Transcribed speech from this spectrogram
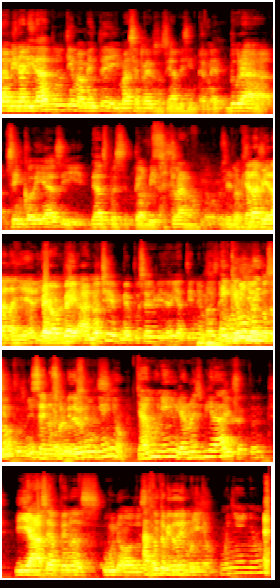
la viralidad últimamente y más en redes sociales, internet, dura cinco días y ya después te olvidas. Sí, claro. ¿no? Sí, lo que era viral ayer. ya Pero ve, anoche me puse el video y ya tiene más de ¿En un qué millón doscientos mil se nos olvidó el muñeño? Ya muñeño ya no es viral. Exactamente. Y hace apenas uno o dos. Adjunto video capítulos. muñeño. Muñeño.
